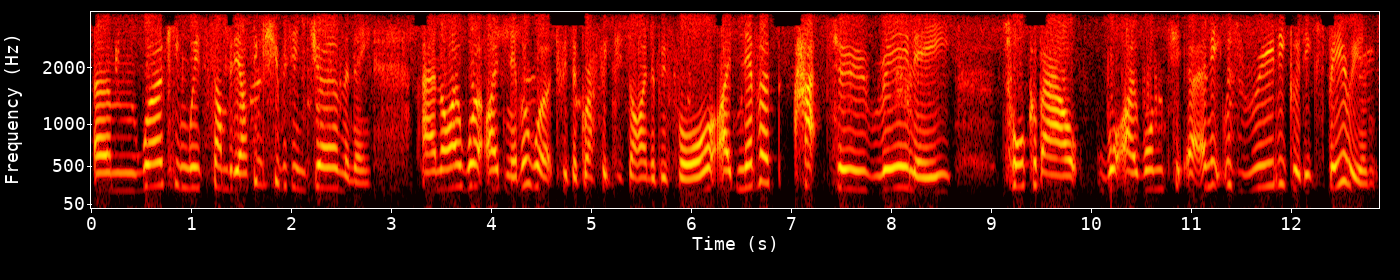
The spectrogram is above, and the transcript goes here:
um, working with somebody. I think she was in Germany, and I wor- I'd never worked with a graphic designer before. I'd never had to really talk about what I wanted, and it was really good experience.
